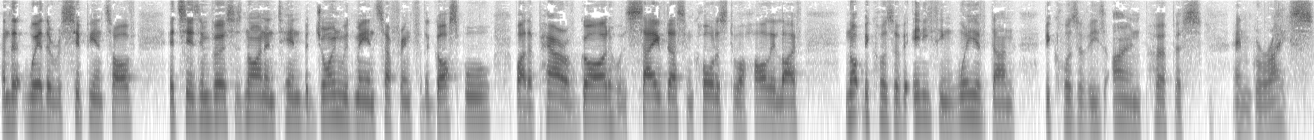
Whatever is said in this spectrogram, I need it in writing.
and that we're the recipients of. It says in verses 9 and 10, But join with me in suffering for the gospel by the power of God who has saved us and called us to a holy life, not because of anything we have done, because of his own purpose and grace.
